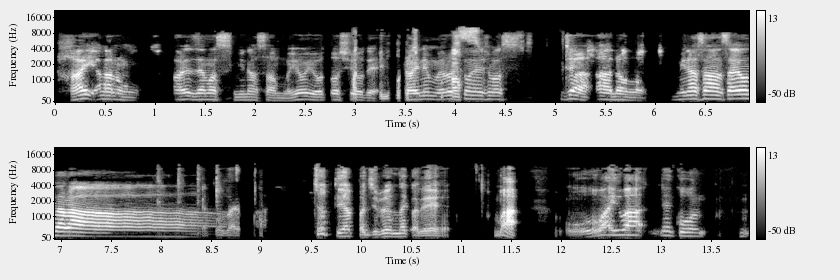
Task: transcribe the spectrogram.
はい、あの、ありがとうございます。皆さんも良いお年をで、はい来年もよろしくお願いします。じゃあ、あの、皆さんさようなら。ありがとうございます。ちょっとやっぱ自分の中で、まあ、お会いはね、こう、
